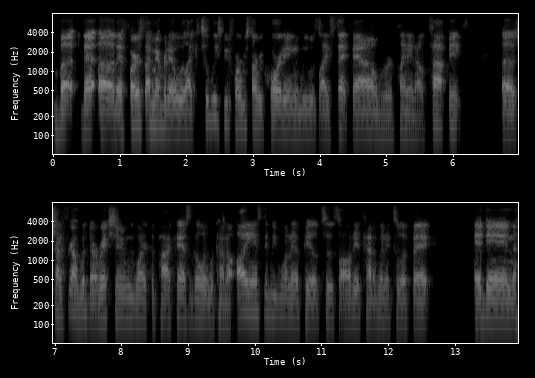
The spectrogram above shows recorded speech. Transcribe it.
but that uh that first I remember that was like two weeks before we start recording, we was like sat down, we were planning out topics, uh trying to figure out what direction we wanted the podcast to go and what kind of audience did we want to appeal to. So all that kind of went into effect. And then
